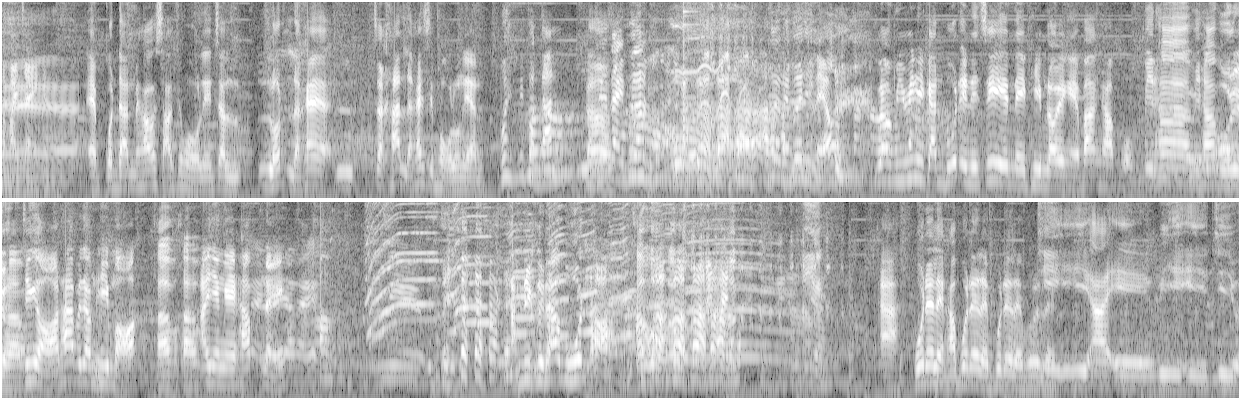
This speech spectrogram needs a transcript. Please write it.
สบายใจครับเอ่อแอบกดดันไหมครับว่า36โรงเรียนจะลดเหลือแค่จะคัดเหลือแค่ 16 โรงเรียน เฮ้ยไม่กดดันเออ เชื่อใจเพื่อนเชื่อใจเพื่อนอยู่แล้ว เรามีวิธีการบูต energy ในทีมเรายังไงบ้างครับผม มีท่ามีท่าบูธอยู่ครับ จริงเหรอท่าประจำทีมเหรอครับครับ อะยังไงครับไหน อันนี้คือท่าบูธเหรอ ครับผมครับผม อะพูดได้เลยครับพูดได้เลยพูดได้เลยพูดได้ T เลย E R A V E G U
